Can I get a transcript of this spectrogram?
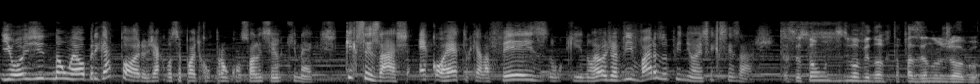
e hoje não é obrigatório, já que você pode comprar um console sem o Kinect. O que, que vocês acham? É correto o que ela fez? O que não é? Eu já vi várias opiniões. O que, que vocês acham? Se eu sou um desenvolvedor que tá fazendo um jogo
